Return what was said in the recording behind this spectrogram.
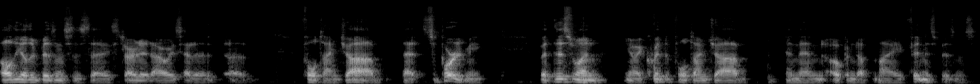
all the other businesses that I started, I always had a, a full-time job that supported me. But this one, you know, I quit the full time job and then opened up my fitness business.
